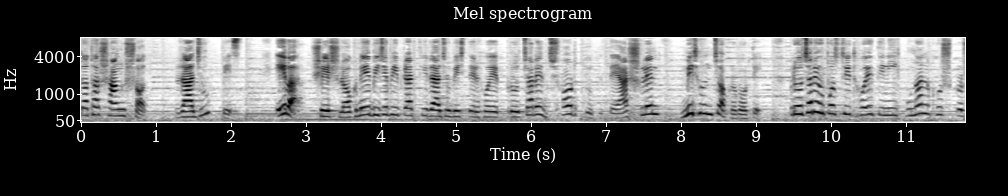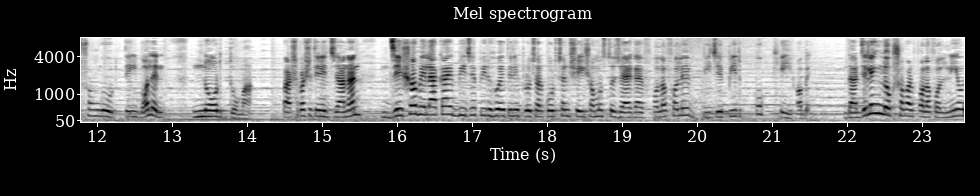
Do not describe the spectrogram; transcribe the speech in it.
তথা সাংসদ রাজু বেস্ত এবার শেষ লগ্নে বিজেপি প্রার্থী রাজু বিস্তের হয়ে প্রচারে ঝড় তুলতে আসলেন মিঠুন চক্রবর্তী। প্রচারে উপস্থিত হয়ে তিনি কুণাল ঘোষ প্রসঙ্গ উঠতেই বলেন নর্দমা। পাশাপাশি তিনি জানান যেসব এলাকায় বিজেপির হয়ে তিনি প্রচার করছেন সেই সমস্ত জায়গায় ফলাফলে বিজেপির পক্ষেই হবে। দার্জিলিং লোকসভার ফলাফল নিয়েও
